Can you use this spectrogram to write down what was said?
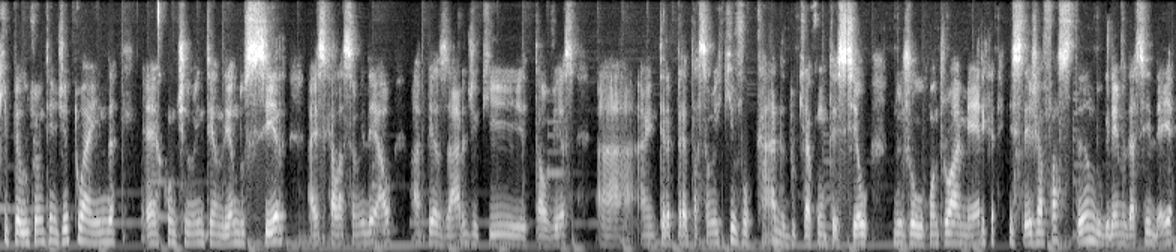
que pelo que eu entendi, tu ainda é, continua entendendo ser a escalação ideal, apesar de que talvez a, a, interpretação equivocada do que aconteceu no jogo contra o América esteja afastando o Grêmio dessa ideia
